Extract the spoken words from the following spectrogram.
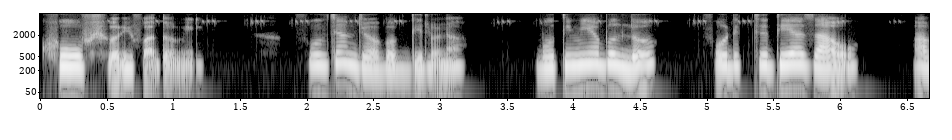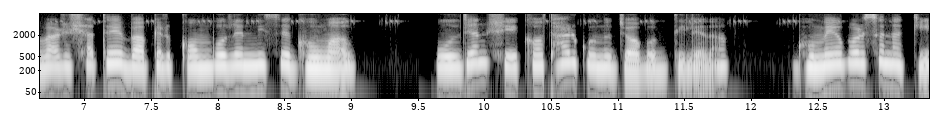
খুব শরীফ আদমি। ফুলজান জবাব দিল না। মতি মিয়া বলল, ফরিদকে দিয়া যাও। আমার সাথে বাপের কম্বলের নিচে ঘুমাও। ফুলজান সে কথার কোনো জবাব দিলে না। ঘুমিয়ে পড়ছে নাকি?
